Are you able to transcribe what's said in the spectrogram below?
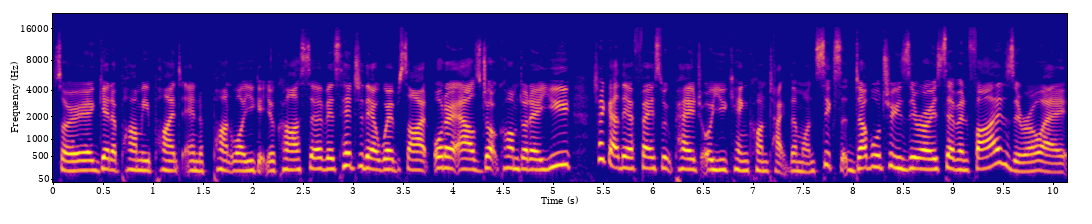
So get a palmy pint and a punt while you get your car service. Head to their website, autoowls.com.au. Check out their Facebook page or you can contact them on 62207508.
